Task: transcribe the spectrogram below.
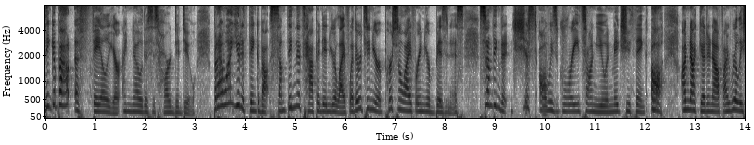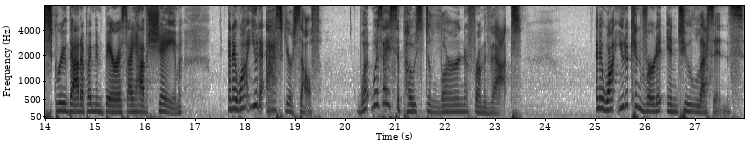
Think about a failure. I know this is hard to do, but I want you to think about something that's happened in your life, whether it's in your personal life or in your business, something that just always grates on you and makes you think, oh, I'm not good enough. I really screwed that up. I'm embarrassed. I have shame. And I want you to ask yourself, what was I supposed to learn from that? And I want you to convert it into lessons.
